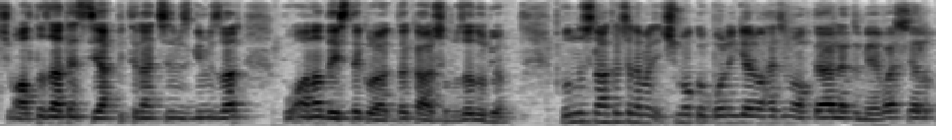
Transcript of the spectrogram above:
Şimdi altta zaten siyah bir tren çizgimiz var. Bu ana destek olarak da karşımıza duruyor. Bunun için arkadaşlar hemen Ichimoku, Bollinger ve Hacimok değerlendirmeye başlayalım.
